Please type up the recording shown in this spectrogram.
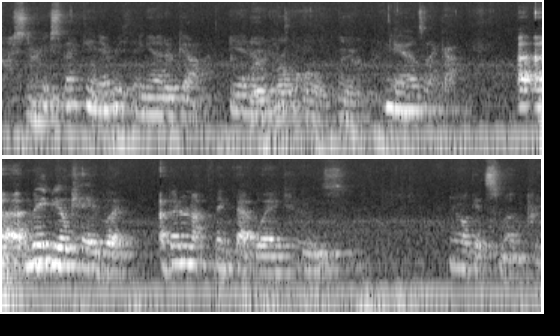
I start expecting everything out of God, you know? Quid pro quo, yeah. Yeah, I was like, uh, uh, uh, I, I, I may be okay, but I better not think that way, cause then I'll get smug pretty quickly.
